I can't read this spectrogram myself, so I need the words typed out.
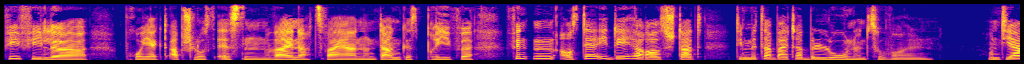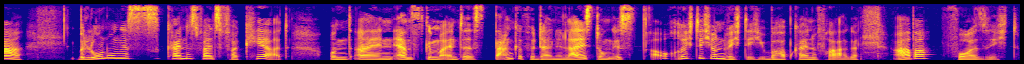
Wie viele Projektabschlussessen, Weihnachtsfeiern und Dankesbriefe finden aus der Idee heraus statt, die Mitarbeiter belohnen zu wollen. Und ja, Belohnung ist keinesfalls verkehrt und ein ernst gemeintes Danke für deine Leistung ist auch richtig und wichtig, überhaupt keine Frage. Aber Vorsicht.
